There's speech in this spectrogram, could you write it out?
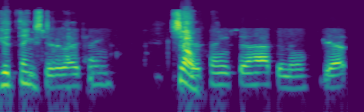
good things do the right thing. So Good things still happen, man. Yep.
